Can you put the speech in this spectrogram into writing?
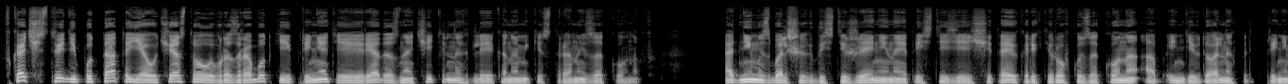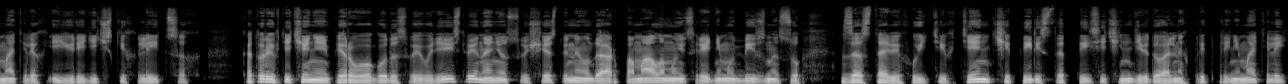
В качестве депутата я участвовал в разработке и принятии ряда значительных для экономики страны законов. Одним из больших достижений на этой стезе считаю корректировку закона об индивидуальных предпринимателях и юридических лицах, который в течение первого года своего действия нанес существенный удар по малому и среднему бизнесу, заставив уйти в тень 400 тысяч индивидуальных предпринимателей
